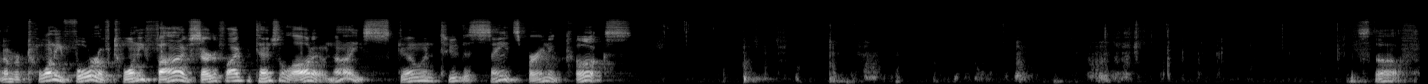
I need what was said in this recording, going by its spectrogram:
number 24 of 25 certified potential auto. Nice. Going to the Saints, Brandin Cooks. Good stuff.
